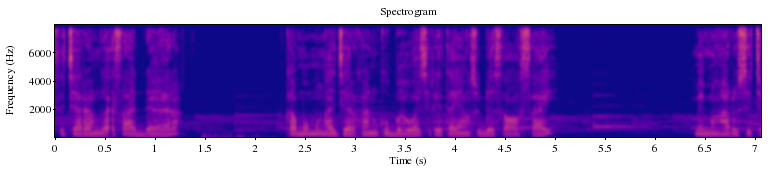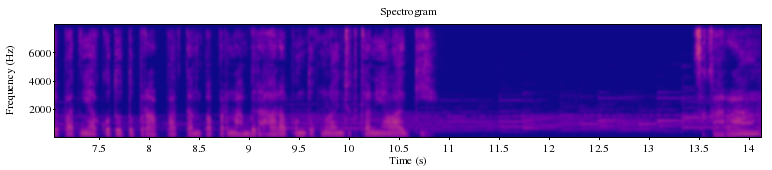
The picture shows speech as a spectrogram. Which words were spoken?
Secara enggak sadar, kamu mengajarkanku bahwa cerita yang sudah selesai memang harus secepatnya aku tutup rapat tanpa pernah berharap untuk melanjutkannya lagi. Sekarang,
